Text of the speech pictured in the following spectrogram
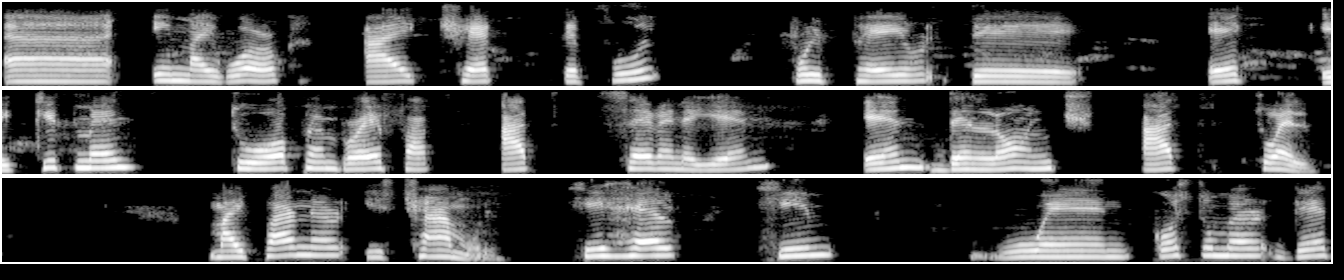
Uh, in my work, I check the food, prepare the equipment to open breakfast at 7 a.m. and then lunch at 12. My partner is Chamul. He helps him when customer get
